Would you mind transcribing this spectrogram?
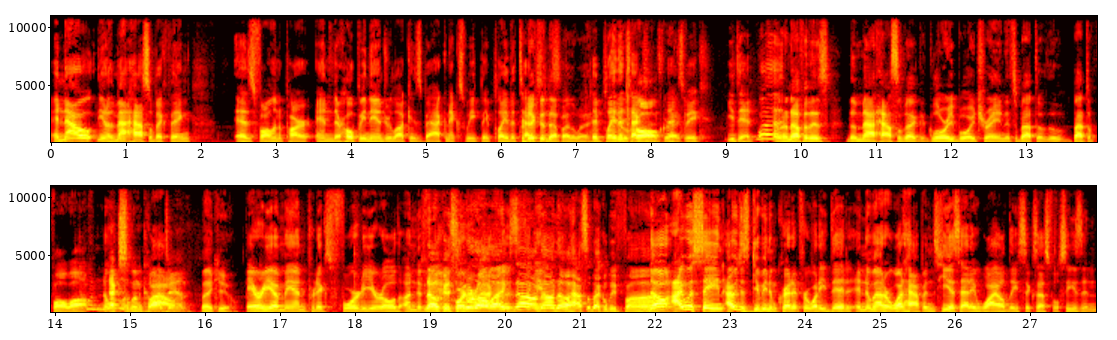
And now, you know, the Matt Hasselbeck thing has fallen apart, and they're hoping Andrew Luck is back next week. They play the Texans. Predicted that, by the way. They play the You Texans recall, Gregg. next week. You did. And What? enough of this, the Matt Hasselbeck glory boy train. It's about to about to fall off. No one- Excellent call, wow. Dan. Thank you. Area man predicts 40-year-old undefeated No, because you were all like, no, no, no, Hasselbeck will be fine. No, I was saying I was just giving him credit for what he did, and no matter what happens, he has had a wildly successful season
